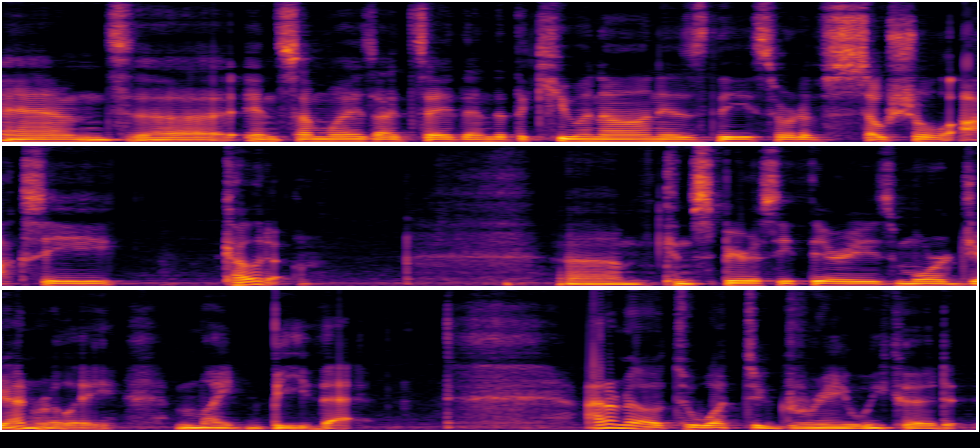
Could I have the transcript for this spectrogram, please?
And uh, in some ways, I'd say then that the QAnon is the sort of social oxycodone. Um, conspiracy theories more generally might be that. I don't know to what degree we could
